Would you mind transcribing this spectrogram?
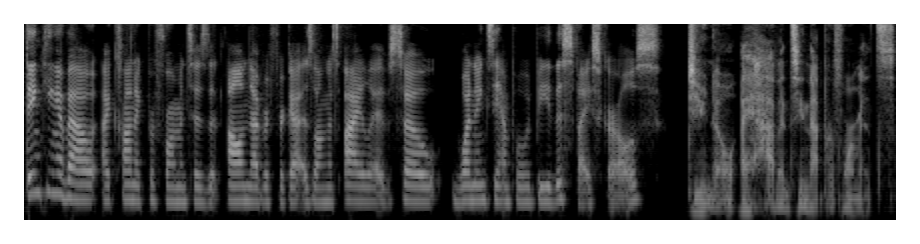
thinking about iconic performances that I'll never forget as long as I live. So, one example would be the Spice Girls. Do you know I haven't seen that performance?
